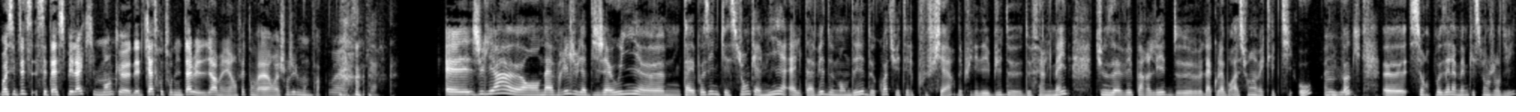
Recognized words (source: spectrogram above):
moi c'est peut-être cet aspect-là qui me manque d'être quatre autour d'une table et de dire mais en fait on va on va changer le monde quoi. Ouais, c'est clair. Euh, Julia, euh, en avril, Julia Bijaoui euh, t'avait posé une question, Camille. Elle t'avait demandé de quoi tu étais le plus fier depuis les débuts de, de Fairly Made. Tu nous avais parlé de la collaboration avec les petits O à mhm. l'époque. si on reposait la même question aujourd'hui,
